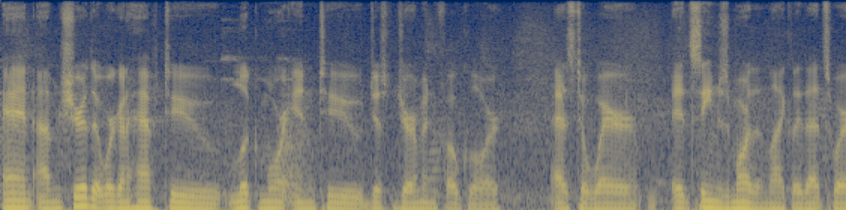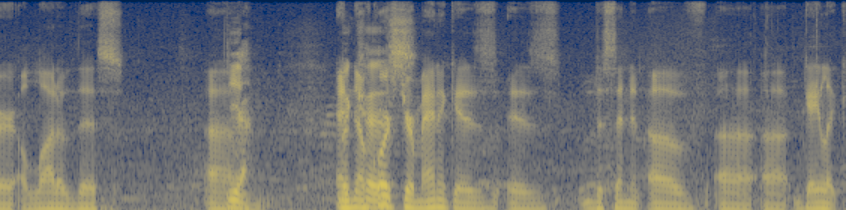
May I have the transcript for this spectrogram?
And I'm sure that we're going to have to look more into just German folklore as to where it seems more than likely that's where a lot of this. Um, Yeah. And of course, Germanic is is descendant of uh, uh, Gaelic.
